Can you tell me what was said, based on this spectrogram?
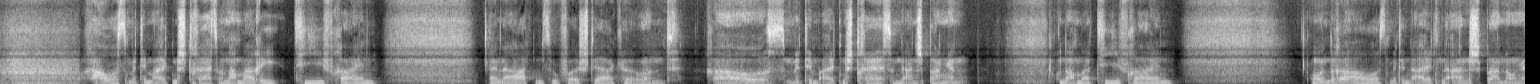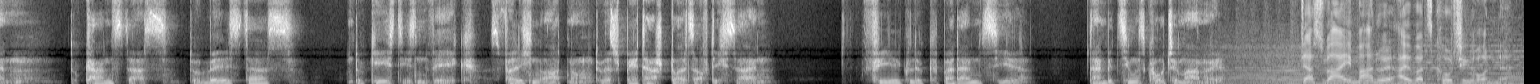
raus mit dem alten Stress und nochmal tief rein, ein Atemzug voll Stärke und raus mit dem alten Stress und Anspannungen. Und nochmal tief rein und raus mit den alten Anspannungen. Du kannst das, du willst das und du gehst diesen Weg. Ist völlig in Ordnung. Du wirst später stolz auf dich sein. Viel Glück bei deinem Ziel. Dein Beziehungscoach Emanuel. Das war Emanuel Alberts Coaching-Runde.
